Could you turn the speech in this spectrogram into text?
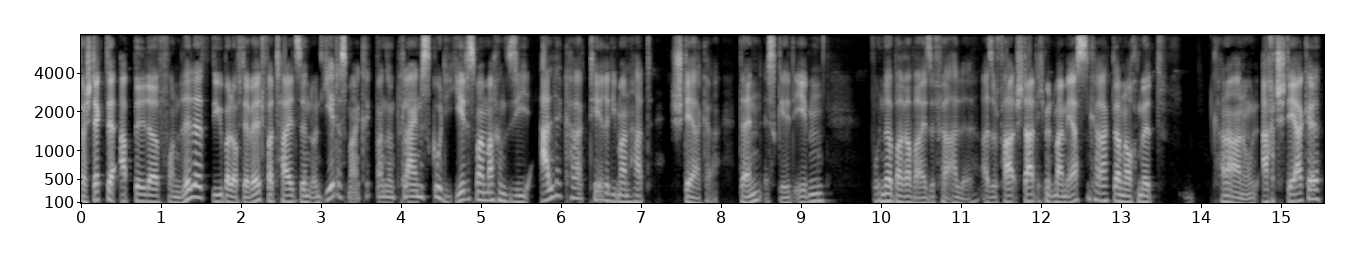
versteckte Abbilder von Lilith, die überall auf der Welt verteilt sind. Und jedes Mal kriegt man so ein kleines Goodie. Jedes Mal machen sie alle Charaktere, die man hat, stärker. Denn es gilt eben wunderbarerweise für alle. Also starte ich mit meinem ersten Charakter noch mit, keine Ahnung, acht Stärke,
